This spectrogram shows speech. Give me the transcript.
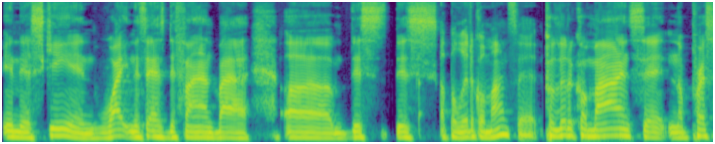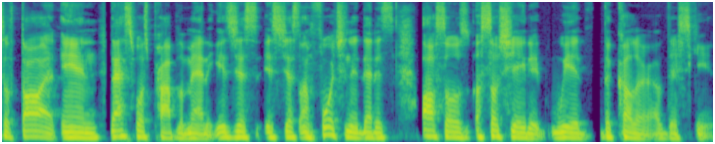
in their skin, whiteness as defined by um, this this A political mindset. political mindset and oppressive thought and that's what's problematic it's just it's just unfortunate that it's also associated with the color of their skin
